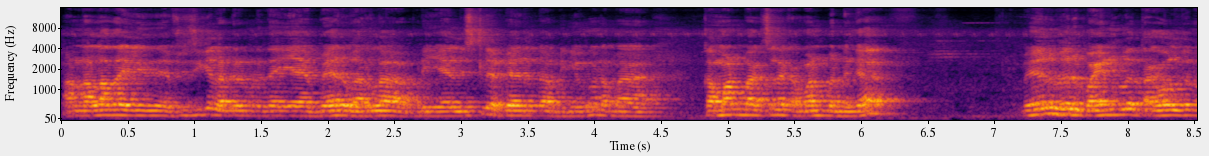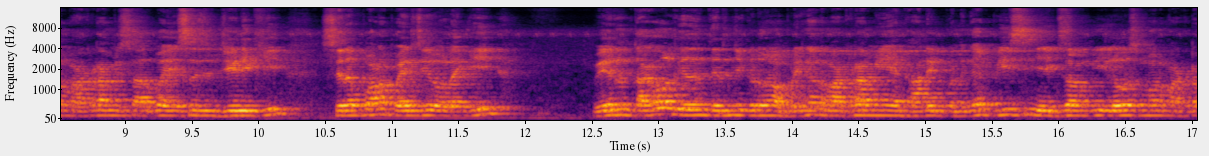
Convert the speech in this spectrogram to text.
ஆனால் நல்லா தான் எழுதி ஃபிசிக்கல் அட்டன் பண்ணிட்டேன். என் பேர் வரல அப்படி என் லிஸ்ட்டில் பேர் இல்லை அப்படிங்கிறவங்க நம்ம கமெண்ட் பாக்ஸில் கமெண்ட் பண்ணுங்க. மேலும் வேறு பயனுள்ள தகவல்கள் நம்ம அகாடமி சார்பாக எஸ்எஸ்சி ஜிடிக்கு சிறப்பான பயிற்சிகள் வழங்கி வேறு தகவல் எதுவும் தெரிஞ்சுக்கணும் அப்படின்னா அந்த மக்ராமியை கான்டாக்ட் பண்ணுங்க. பிசி எக்ஸாமுக்கு இலவசமாக மக்ராமி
